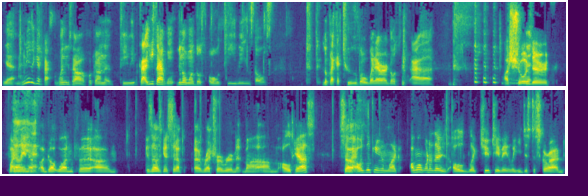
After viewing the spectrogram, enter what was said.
Yeah. I need to get back. When you say I'll hook on the TV, because I used to have one. You know, one of those old TVs. Those look like a tube or whatever. Those. uh I sure do. Funnily oh, enough, I got one for um because I was going to set up a retro room at my um old house. So okay. I was looking. I'm like, I want one of those old like tube TVs like you just described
